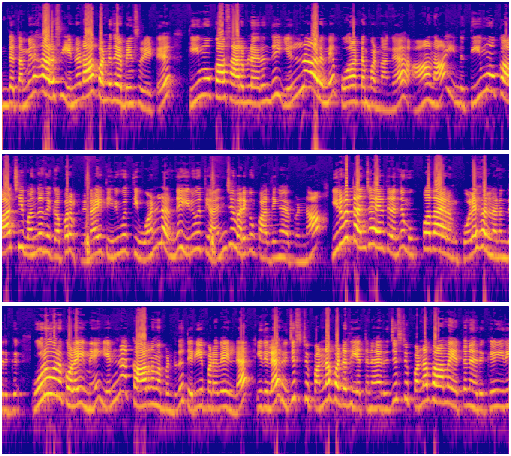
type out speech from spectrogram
இந்த தமிழக அரசு என்னடா பண்ணுது அப்படின்னு சொல்லிட்டு திமுக சார்பில் இருந்து எல்லாருமே போராட்டம் பண்ணாங்க. ஆனால் இந்த திமுக ஆட்சி வந்ததுக்கு அப்புறம் ரெண்டாயிரத்தி இருபத்தி ஒன்ல இருந்து இருபத்தி அஞ்சு வரைக்கும் பாத்தீங்க அப்படின்னா இருபத்தி அஞ்சாயிரத்துல இருந்து முப்பதாயிரம் கொலைகள் நடந்திருக்கு. ஒரு ஒரு கொலையுமே என்ன காரணம் அப்படின்றது தெரியப்படவே இல்லை. இதுல ரிஜிஸ்டர் பண்ணப்பட்டது எத்தனை ரிஜிஸ்டர் பண்ணப்படாம எத்தனை இருக்கு இது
